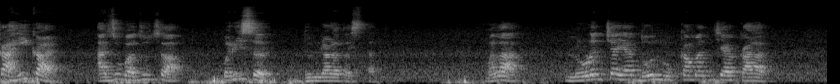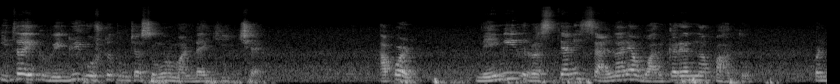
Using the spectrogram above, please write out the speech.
काही काळ आजूबाजूचा परिसर धुंडाळत असतात. मला लोणंदच्या या दोन मुक्कामांच्या काळात इथं एक वेगळी गोष्ट तुमच्यासमोर मांडायची इच्छा आहे. आपण नेहमी रस्त्याने चालणाऱ्या वारकऱ्यांना पाहतो पण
